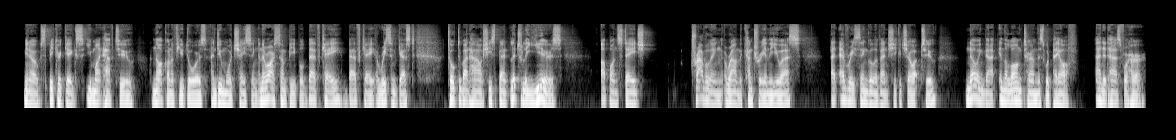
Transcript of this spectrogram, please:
you know, speaker gigs, you might have to knock on a few doors and do more chasing. And there are some people, Bev K, Bev K, a recent guest, talked about how she spent literally years up on stage traveling around the country in the US at every single event she could show up to, knowing that in the long term this would pay off. And it has for her.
